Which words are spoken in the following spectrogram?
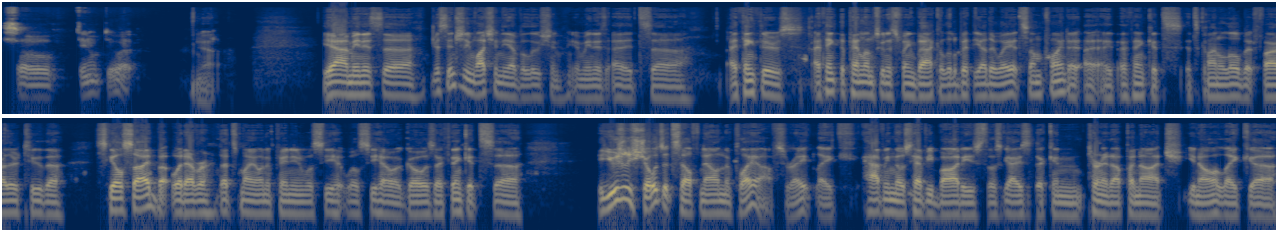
So they don't do it. Yeah. Yeah, I mean it's uh it's interesting watching the evolution. I mean it's it's uh I think there's I think the pendulum's going to swing back a little bit the other way at some point. I, I, I think it's it's gone a little bit farther to the skill side, but whatever. That's my own opinion. We'll see it. We'll see how it goes. I think it's uh it usually shows itself now in the playoffs, right? Like having those heavy bodies, those guys that can turn it up a notch, you know, like uh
